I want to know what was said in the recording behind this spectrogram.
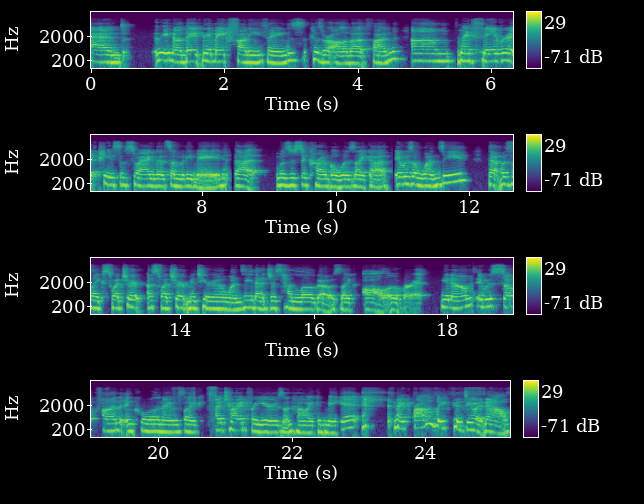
and you know they they make funny things because we're all about fun um my favorite piece of swag that somebody made that was just incredible was like a it was a onesie that was like sweatshirt a sweatshirt material onesie that just had logos like all over it you know? It was so fun and cool and i was like i tried for years on how i could make it and i probably could do it now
